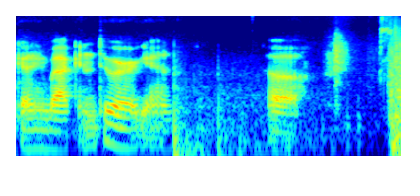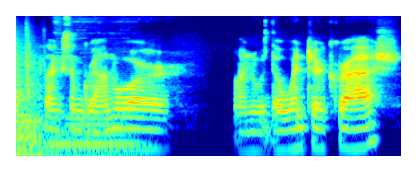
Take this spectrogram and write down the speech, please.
getting back into her again. Uh, playing some Ground War on with the Winter Crash.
